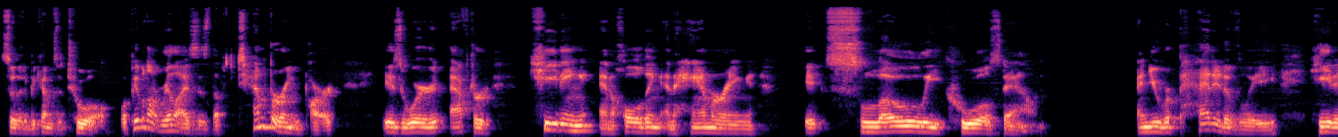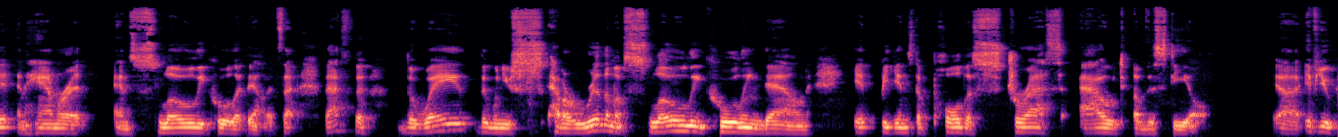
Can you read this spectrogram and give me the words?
so that it becomes a tool. What people don't realize is the tempering part is where after heating and holding and hammering, it slowly cools down. And you repetitively heat it and hammer it and slowly cool it down. It's that that's the the way that when you have a rhythm of slowly cooling down, it begins to pull the stress out of the steel. Uh, if you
